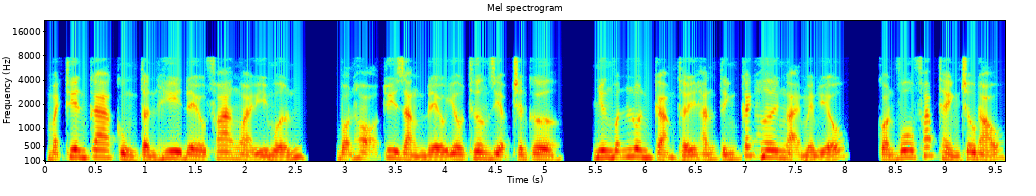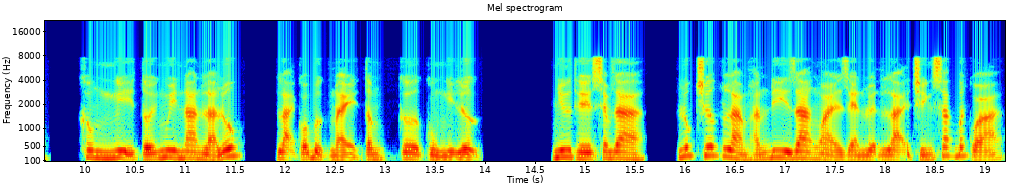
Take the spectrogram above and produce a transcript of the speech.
Mạch Thiên Ca cùng Tần Hy đều pha ngoài ý muốn, bọn họ tuy rằng đều yêu thương Diệp chân cơ, nhưng vẫn luôn cảm thấy hắn tính cách hơi ngại mềm yếu, còn vô pháp thành châu áo, không nghĩ tới nguy nan là lúc, lại có bực này tâm cơ cùng nghị lực. Như thế xem ra, lúc trước làm hắn đi ra ngoài rèn luyện lại chính xác bất quá,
